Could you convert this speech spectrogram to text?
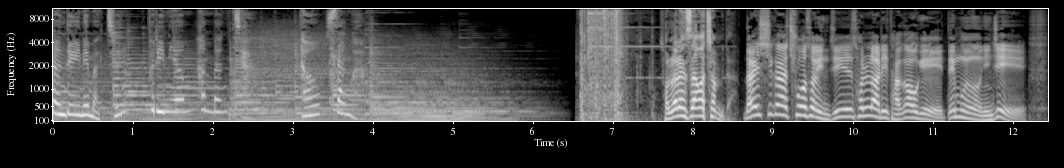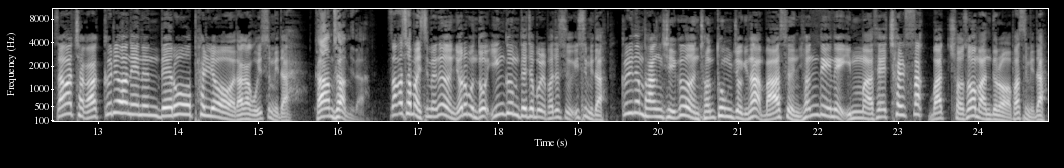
현대인에 맞춘 프리미엄 한방차. 더 쌍화. 설날엔 쌍화차입니다. 날씨가 추워서인지 설날이 다가오기 때문인지 쌍화차가 끓여내는 대로 팔려 나가고 있습니다. 감사합니다. 쌍화차만 있으면은 여러분도 임금 대접을 받을 수 있습니다. 끓이는 방식은 전통적이나 맛은 현대인의 입맛에 찰싹 맞춰서 만들어 봤습니다.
